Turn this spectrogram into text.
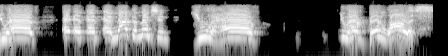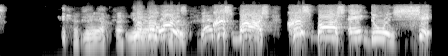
You have, and and and, not to mention, you have, you have Ben Wallace. Yeah. You have yeah. Ben Wallace. That's, Chris Bosh. Chris Bosh ain't doing shit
